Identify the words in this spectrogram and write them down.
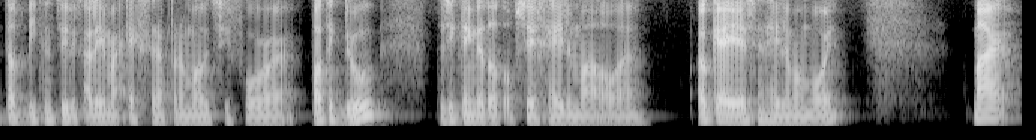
dat biedt natuurlijk alleen maar extra promotie voor wat ik doe. Dus ik denk dat dat op zich helemaal oké is en helemaal mooi. Maar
